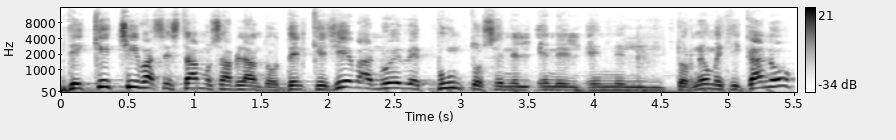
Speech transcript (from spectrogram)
¿de qué Chivas estamos hablando? ¿Del que lleva nueve puntos en el, en el, en el torneo mexicano?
